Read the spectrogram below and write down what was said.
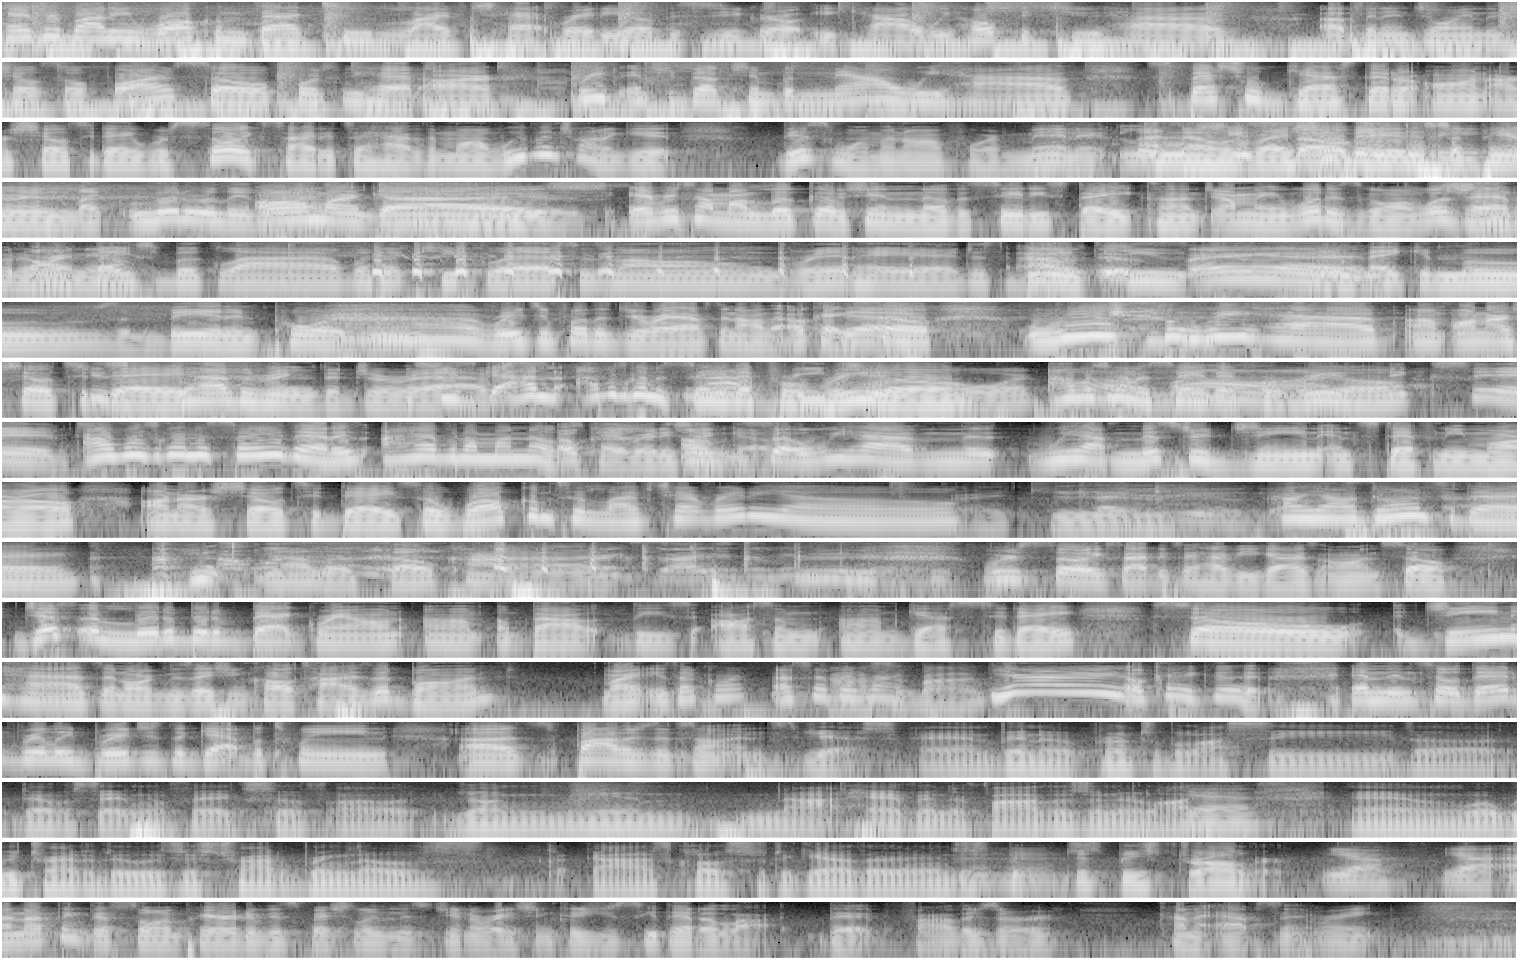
Hey everybody, welcome back to Life Chat Radio. This is your girl Ecal. We hope that you have uh, been enjoying the show so far. So, of course, we had our brief introduction, but now we have special guests that are on our show today. We're so excited to have them on. We've been trying to get this woman on for a minute. Listen, I know, she's right? so She's been busy. disappearing, like literally. The Oh my gosh! Every time I look up, she in another city, state, country. I mean, what is going? What's She happening on right now? Facebook Live with her cute glasses on, red hair, just being just cute saying. and making moves and being important. Ah, reaching for the giraffes and all that. Okay, Yeah. so we we have um, on our show She's today. gathering the giraffes. She's. I was gonna say Not that for real. I was gonna say that for real. Fix it. I was gonna say that. I have it on my notes. Um, Okay, ready, set, go. So we have we have Mr. Gene and Stephanie Morrow on our show today. So welcome to Life Chat Radio. Thank you. Thank you. How y'all doing today? Y'all are so kind. We're kind. excited to be here. We're so excited to have you guys on. So, just a little bit of background um, about these awesome um, guests today. So, Gene has an organization called Ties That Bond. Right? Is that correct? I said That right. Yay! Okay, good. And then so that really bridges the gap between uh, fathers and sons. Yes, and being a principal, I see the devastating effects of uh, young men not having their fathers in their life. Yes. And what we try to do is just try to bring those guys closer together and just Mm-hmm. be, just be stronger. Yeah, yeah, and I think that's so imperative, especially in this generation, because you see that a lot. That fathers are kind of absent, right?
